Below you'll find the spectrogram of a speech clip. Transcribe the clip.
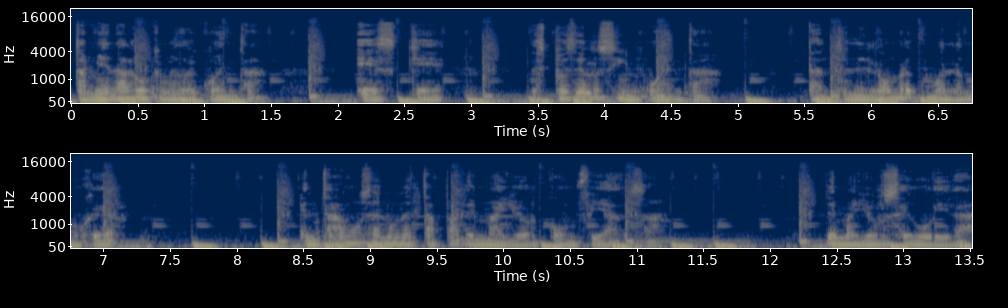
También algo que me doy cuenta es que después de los 50, tanto en el hombre como en la mujer, entramos en una etapa de mayor confianza, de mayor seguridad.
